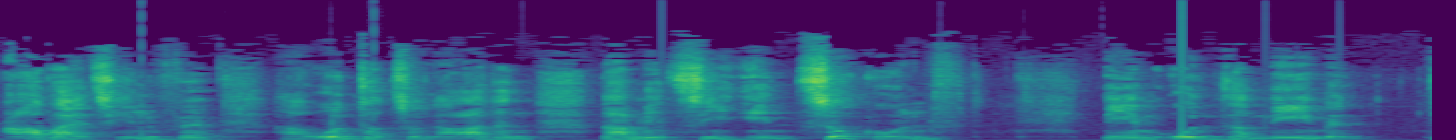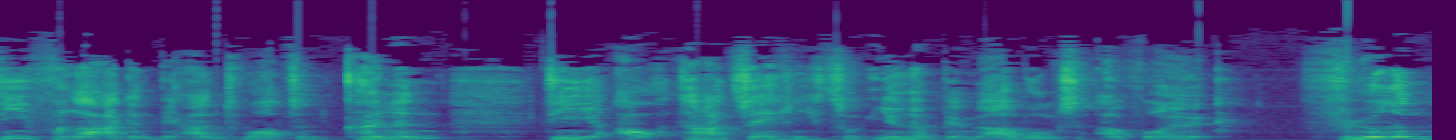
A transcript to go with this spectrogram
Arbeitshilfe herunterzuladen, damit Sie in Zukunft dem Unternehmen die Fragen beantworten können, die auch tatsächlich zu Ihrem Bewerbungserfolg führen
